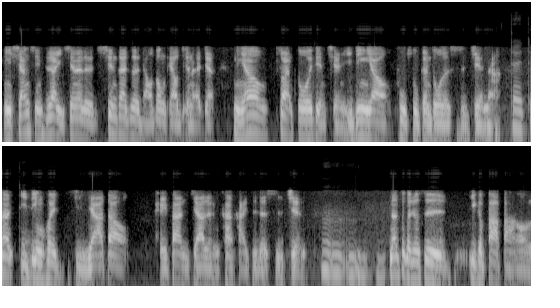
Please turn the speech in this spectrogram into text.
你相信，是在以现在的现在这个劳动条件来讲，你要赚多一点钱，一定要付出更多的时间呐。对。那一定会挤压到。陪伴家人看孩子的时间，嗯嗯嗯嗯，那这个就是一个爸爸哦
